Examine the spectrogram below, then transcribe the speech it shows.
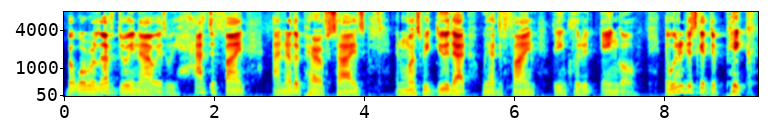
but what we're left doing now is we have to find another pair of sides and once we do that we have to find the included angle. And we don't just get to pick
